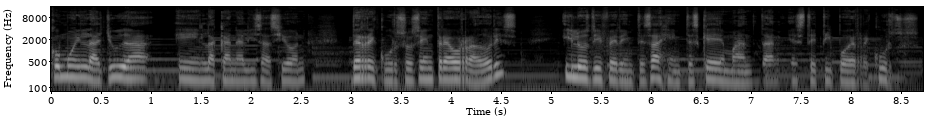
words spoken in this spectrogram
como en la ayuda en la canalización de recursos entre ahorradores y los diferentes agentes que demandan este tipo de recursos.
